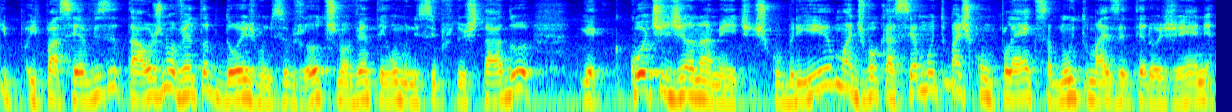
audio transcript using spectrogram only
e, e, passei a visitar os 92 municípios, os outros 91 municípios do estado, cotidianamente. Descobri uma advocacia muito mais complexa, muito mais heterogênea,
